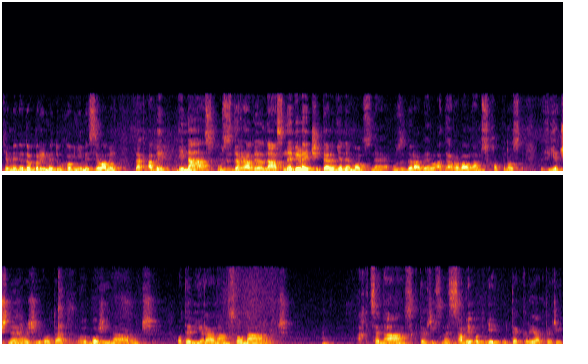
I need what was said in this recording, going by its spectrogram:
těmi nedobrými duchovními silami, tak aby i nás uzdravil, nás nevylečitelně nemocné uzdravil a daroval nám schopnost věčného života v boží náruči. Otevírá nám svou náruč. A chce nás, kteří jsme sami od něj utekli a kteří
